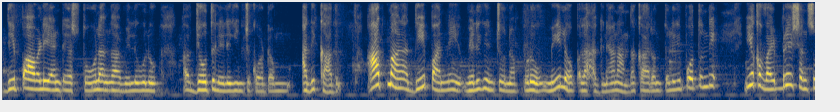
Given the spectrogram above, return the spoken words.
దీపావళి అంటే స్థూలంగా వెలుగులు జ్యోతులు వెలిగించుకోవటం అది కాదు. ఆత్మ దీపాన్ని వెలిగించున్నప్పుడు మీ లోపల అజ్ఞాన అంధకారం తొలగిపోతుంది. ఈ యొక్క వైబ్రేషన్స్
